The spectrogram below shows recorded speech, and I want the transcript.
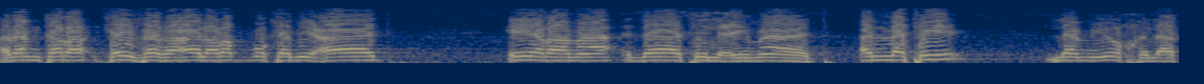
ألم تر كيف فعل ربك بعاد إرم ذات العماد التي لم يخلق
